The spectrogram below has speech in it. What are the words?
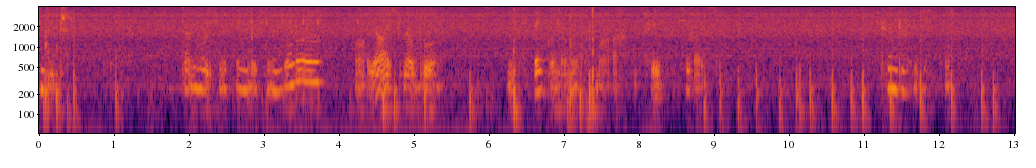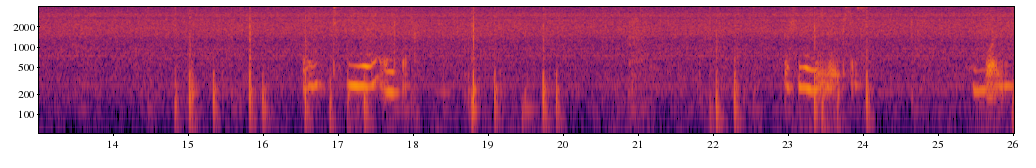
Gut. Dann hole ich mir jetzt ein bisschen Wolle. Oh ja, ich glaube ein Stack und dann noch mal 48 reicht. Könnte vielleicht sein. Und hier einfach so viel wie möglich wollen.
